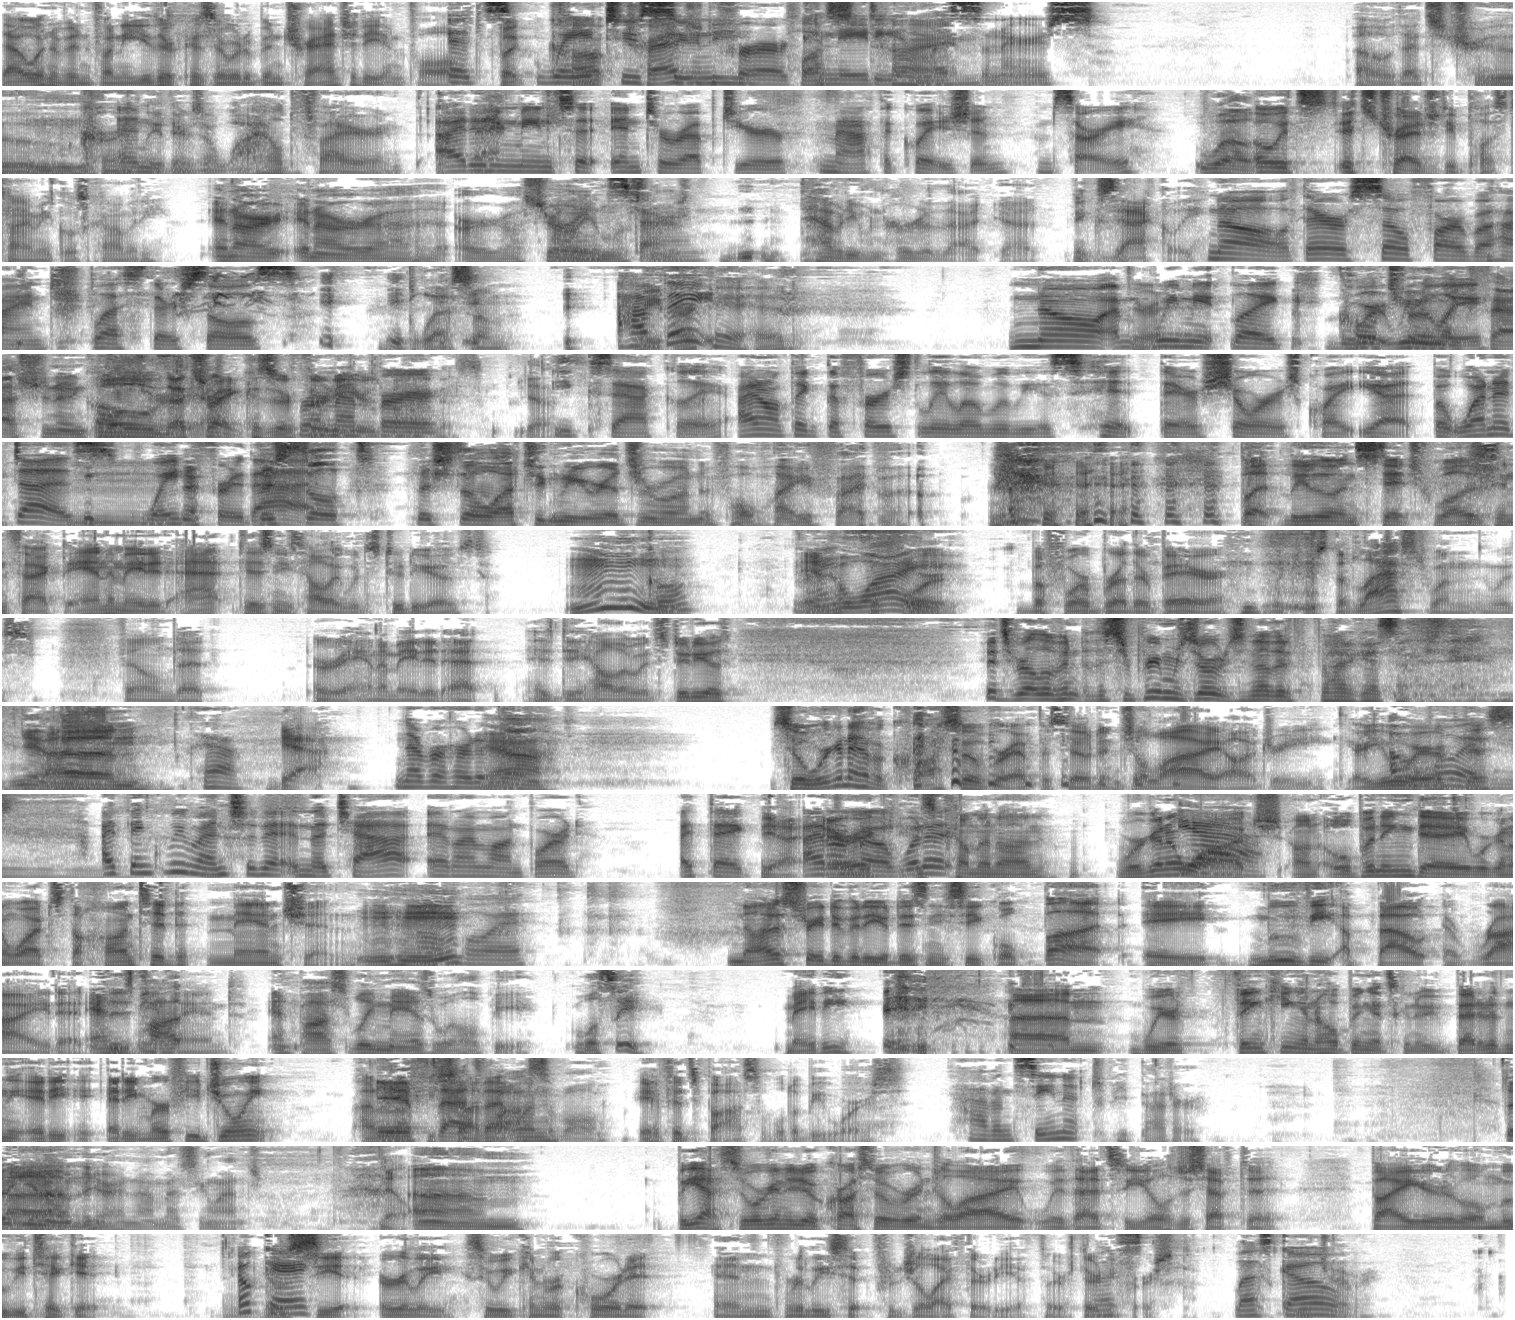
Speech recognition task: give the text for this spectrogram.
that wouldn't have been funny either because there would have been tragedy involved. It's but way co- too soon for our Canadian time- listeners. Oh, that's true. Mhm. Currently, And- there's a wildfire. in- I didn't mean to interrupt your math equation. I'm sorry. Well, Oh, it's it's tragedy plus time equals comedy. And our and our uh, our Australian Einstein. listeners haven't even heard of that yet. Exactly. No, they're so far behind. Bless their souls. Bless them. Have Wait, they? they ahead? No, I'm, we ahead. mean like We're- we mean culturally. like fashion and culture. Oh, that's yeah. right, because they're 30 years Remember- behind us. Yes. Exactly. I don't think the first Lilo movie has hit their shores quite yet, but when it does, Mm. wait for They're that. still they're still watching the original one of Hawaii Five O. but Lilo and Stitch was in fact animated at Disney's Hollywood Studios Mm. Cool. In Nice. Hawaii. before before Brother Bear, which was the last one was filmed at or animated at his Disney Hollywood Studios. It's relevant to the Supreme Resort. It's another podcast. Yeah. Um, Yeah, yeah. never heard of yeah. it. So we're gonna have a crossover episode in July. Audrey, are you Oh, aware of this? I think we mentioned it in the chat, and I'm on board. I think. Yeah, I don't Eric know what is it, coming on. We're gonna Yeah. watch on opening day. We're gonna watch the Haunted Mansion. Mm-hmm. Oh boy. not a straight to video Disney sequel, but a movie about a ride at And po- Disneyland. and possibly may as well be. We'll see. Maybe. um, we're thinking and hoping it's going to be better than the Eddie, Eddie Murphy joint. I don't know If if you saw that possible. one. If it's possible to be worse. Haven't seen it. To be better. So, you know, Um, you're not missing much. No. Um, but yeah, so we're going to do a crossover in July with that. So you'll just have to buy your little movie ticket. and Go see it early so we can record it and release it for July 30th or 31st. Let's go. whichever.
